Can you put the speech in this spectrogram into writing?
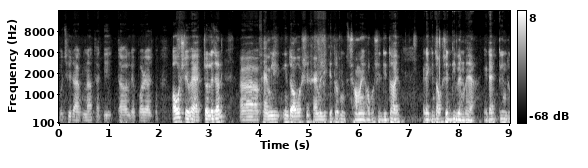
বুঝি রাগ না থাকি, তাহলে পরে আসব। অবশ্যই ভাইয়া, চলে যান। ফ্যামিলি কিন্তু অবশ্যই, ফ্যামিলিকে তো কিন্তু সময় অবশ্যই দিতে হয়। এটা কিন্তু অবশ্যই দিবেন ভাইয়া। এটা কিন্তু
